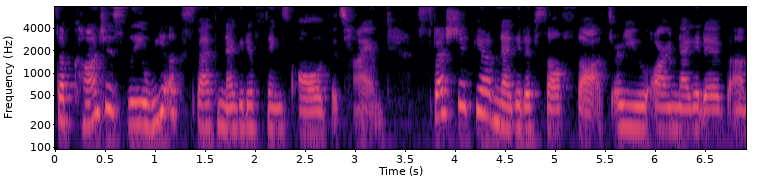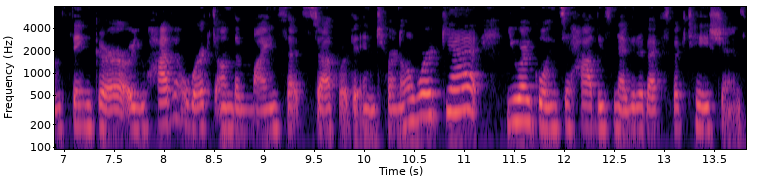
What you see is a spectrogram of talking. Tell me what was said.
subconsciously we expect negative things all of the time. Especially if you have negative self thoughts or you are a negative um, thinker or you haven't worked on the mindset stuff or the internal work yet you are going to have these negative expectations.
